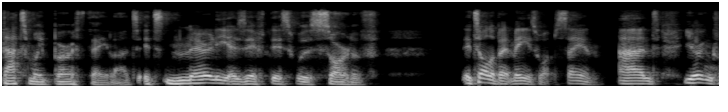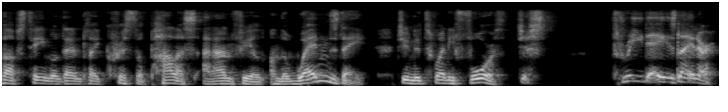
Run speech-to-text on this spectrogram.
That's my birthday, lads. It's nearly as if this was sort of. It's all about me, is what I'm saying. And Jurgen Klopp's team will then play Crystal Palace at Anfield on the Wednesday, June the 24th, just three days later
